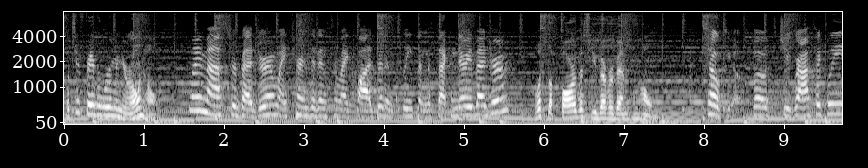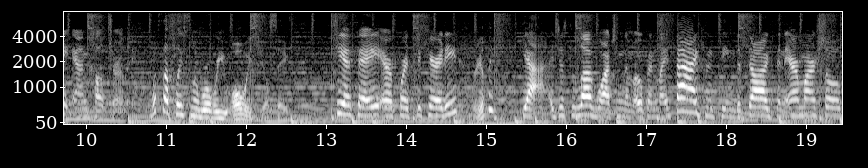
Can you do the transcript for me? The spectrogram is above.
What's your favorite room in your own home? My master bedroom. I turned it into my closet and sleep in the secondary bedroom. What's the farthest you've ever been from home? Tokyo, both geographically and culturally. What's that place in the world where you always feel safe? TSA, airport security. Really? Yeah, I just love watching them open my bags and seeing the dogs and air marshals.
